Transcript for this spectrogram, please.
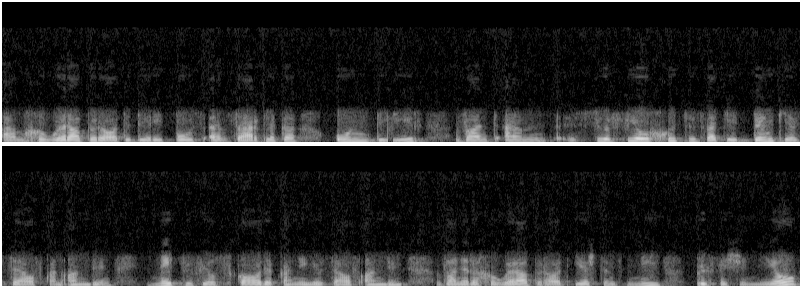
ehm um, gehoorapparate deur die pos 'n werklike ondier want ehm um, soveel goed soos wat jy dink jouself kan aandoen, net soveel skade kan jy jouself aandoen wanneer 'n gehoorapparaat eerstens nie professioneel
